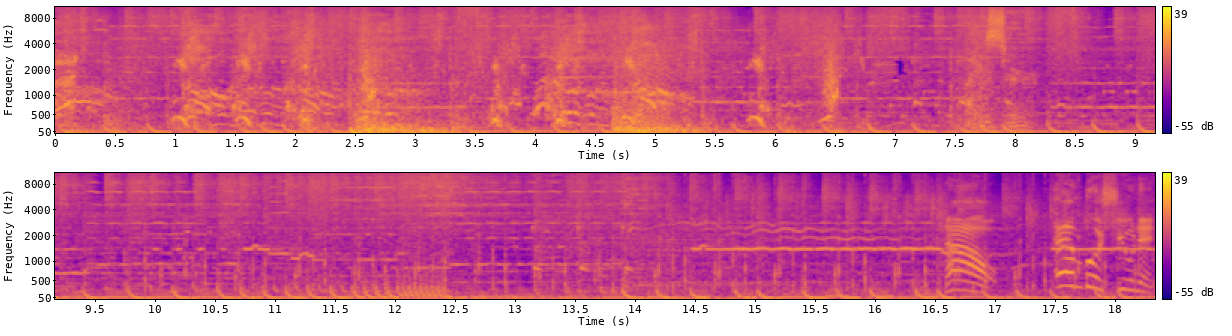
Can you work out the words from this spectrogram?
That. I serve. Now! Ambush unit!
